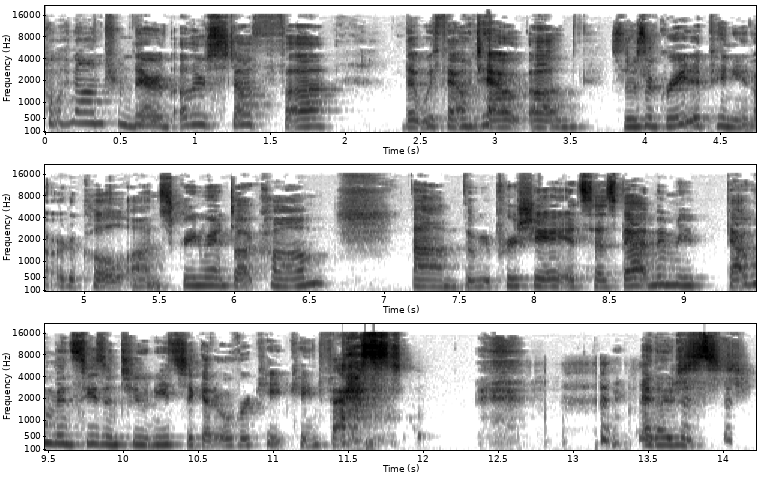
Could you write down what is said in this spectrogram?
going on from there, other stuff uh, that we found out. Um, so there's a great opinion article on ScreenRant.com um, that we appreciate. It says Batman, Batwoman season two needs to get over Kate Kane fast, and I just,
